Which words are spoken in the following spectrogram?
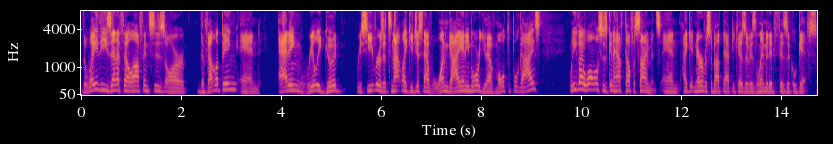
the way these NFL offenses are developing and adding really good receivers, it's not like you just have one guy anymore. You have multiple guys. Levi Wallace is going to have tough assignments, and I get nervous about that because of his limited physical gifts.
